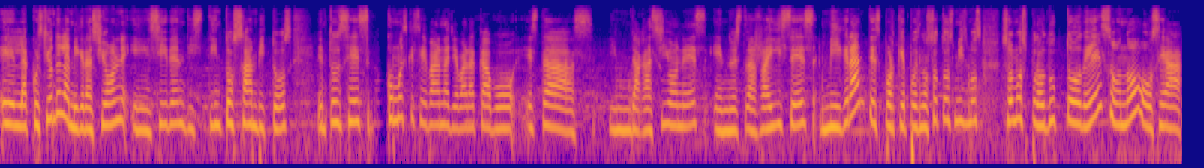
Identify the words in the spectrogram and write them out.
eh, la cuestión de la migración incide en distintos ámbitos. Entonces, ¿cómo es que se van a llevar a cabo estas indagaciones en nuestras raíces migrantes? Porque pues nosotros mismos somos producto de eso, ¿no? O sea,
